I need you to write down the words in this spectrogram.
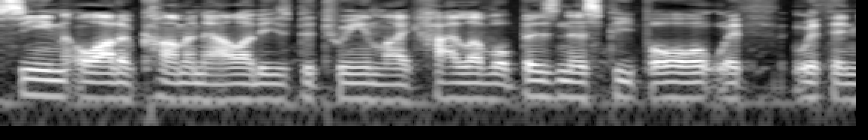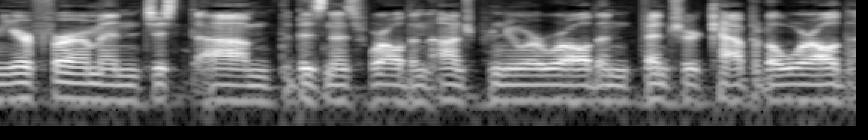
seen a lot of commonalities between like high level business people with within your firm and just um, the business world and entrepreneur world and venture capital world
